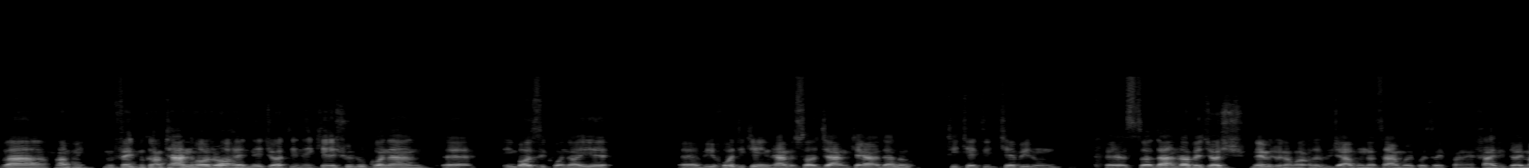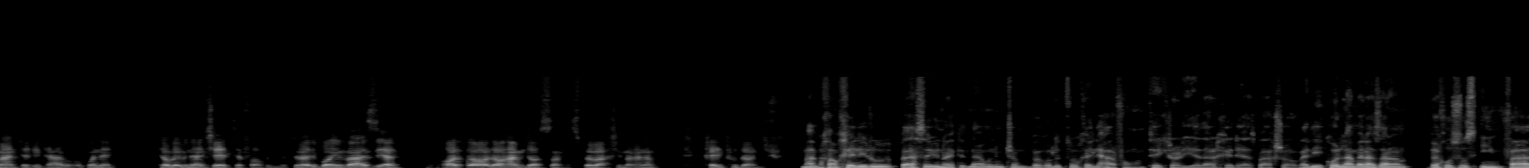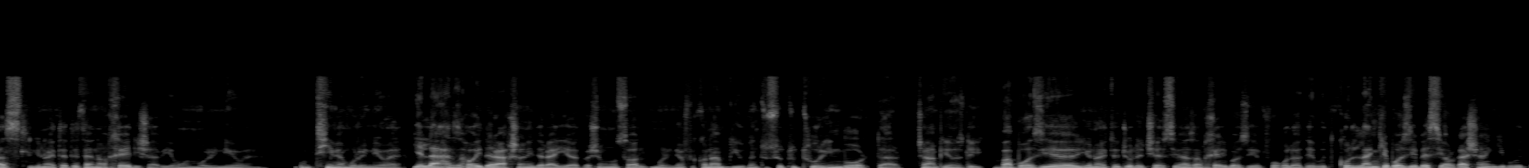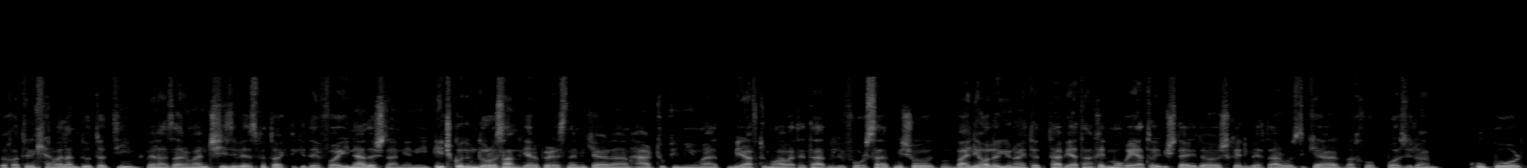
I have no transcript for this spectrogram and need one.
و همین فکر می‌کنم تنها راه نجات اینه که شروع کنن این بازیکنهای بی خودی که این همه سال جمع کردن و تیکه تیکه بیرون فرستادن و به جاش نمی‌دونم حالا رو جوونا سرمایه گذاری کنه خریدای منطقی تر بکنه تا ببینن چه اتفاقی میفته ولی با این وضعیت حالا حالا همین داستان است. ببخشید منم خیلی طولانی شد. من می‌خوام خیلی رو بحث یونایتد نمونیم چون به قول تو خیلی حرفمون تکراریه در خیلی از بخشا ولی کلا به نظرم به خصوص این فصل یونایتد تنها خیلی شبیه اون مورینیوه. اون تیم مورینیوه. یه لحظه هایی درخشانی داره یادت باشه. اون سال مورینیو فکر کنم یوونتوس رو تو تورین برد در Champions League و بازی یونایتد جلوی چلسی ازم خیلی بازی فوق العاده بود. کلا که بازی بسیار قشنگی بود. به خاطر اینکه اولا دو تا تیم به نظر من چیزی به اسم تاکتیک دفاعی نداشتن. یعنی هیچ کدوم درست همدیگه رو پرس نمی‌کردن. هر توپی میومد می‌رفت تو محوطه تبدیل فرصت می‌شد. ولی حالا یونایتد طبیعتا خیلی موقعیت های بیشتری داشت خیلی بهتر بازی کرد و خب بازی رو هم خوب برد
